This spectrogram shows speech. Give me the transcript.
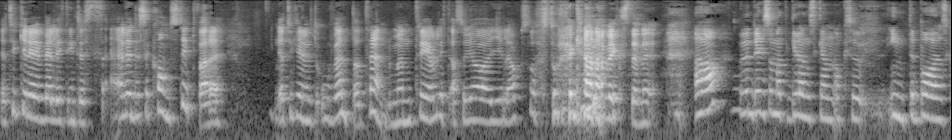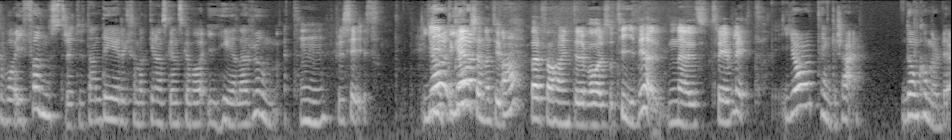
Jag tycker det är väldigt intressant, eller det är så konstigt för. Jag tycker det är en lite oväntad trend, men trevligt. Alltså jag gillar också stora gröna växter nu. Ja, men det är som att grönskan också inte bara ska vara i fönstret utan det är liksom att grönskan ska vara i hela rummet. Mm, precis. Jag, Lite kan jag känna typ, ja, varför har inte det varit så tidigare när det är så trevligt? Jag tänker så här. De kommer att dö.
